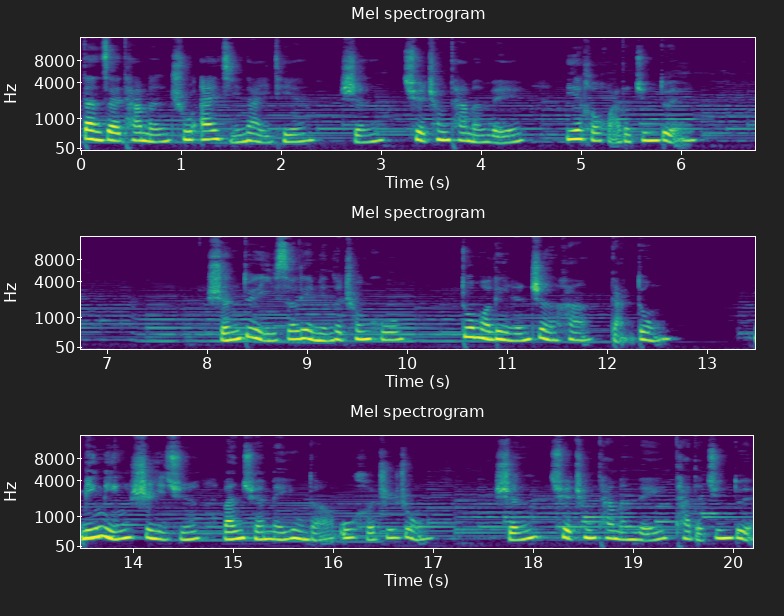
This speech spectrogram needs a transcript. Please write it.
但在他们出埃及那一天，神却称他们为耶和华的军队。神对以色列民的称呼，多么令人震撼感动！明明是一群完全没用的乌合之众，神却称他们为他的军队。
